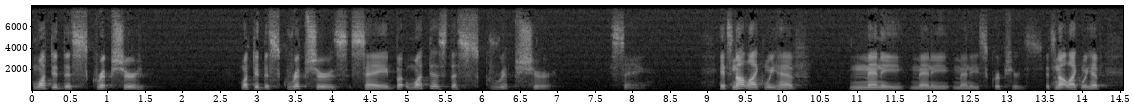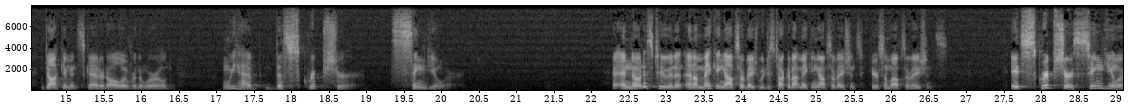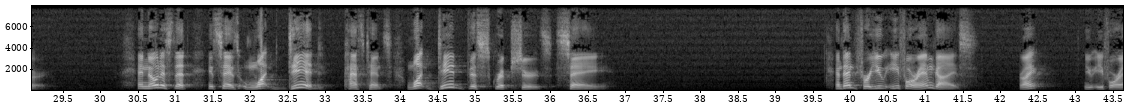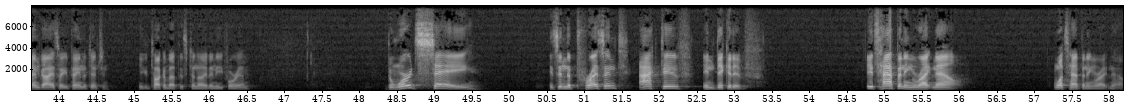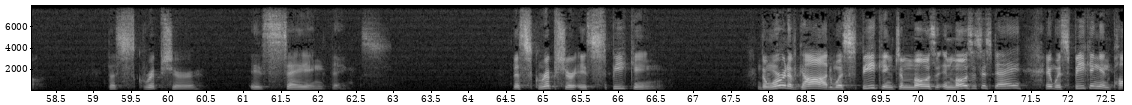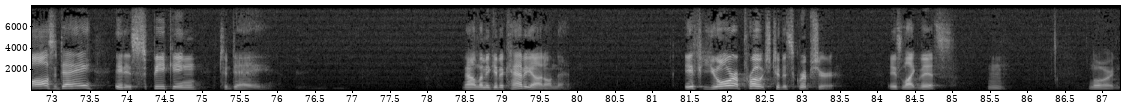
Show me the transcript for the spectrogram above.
what did the scripture what did the scriptures say, but what does the scripture say? It's not like we have many, many, many scriptures. It's not like we have documents scattered all over the world. We have the scripture, singular. And notice too, and I'm making observations. We just talked about making observations. Here's some observations. It's scripture, singular. And notice that it says, What did, past tense, what did the scriptures say? And then for you E4M guys, right? You E4M guys, are you paying attention? You can talk about this tonight in E4M. The word say is in the present active indicative. It's happening right now. What's happening right now? The scripture is saying things. The scripture is speaking. The word of God was speaking to Moses in Moses' day, it was speaking in Paul's day, it is speaking today. Now, let me give a caveat on that. If your approach to the scripture is like this mm, Lord,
